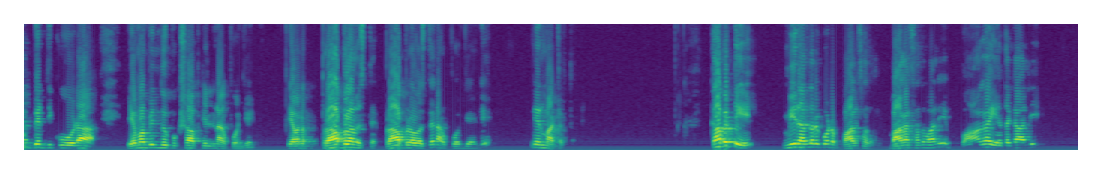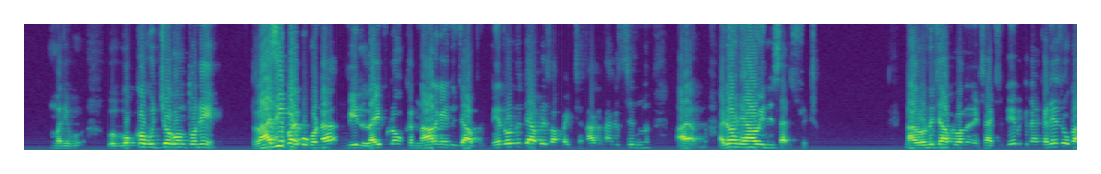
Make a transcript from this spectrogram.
అభ్యర్థి కూడా యమబిందు బుక్ షాప్కి వెళ్ళి నాకు ఫోన్ చేయండి. ఏమైనా ప్రాబ్లం వస్తే ప్రాబ్లం వస్తే నాకు ఫోన్ చేయండి నేను మాట్లాడతాను కాబట్టి మీరందరూ కూడా బాగా చదవాలి బాగా చదవాలి బాగా ఎదగాలి. మరి ఒక్క ఉద్యోగంతోనే రాజీ పడకుండా మీ లైఫ్లో ఒక నాలుగైదు జాబులు నేను రెండు జాబులే సంపాదించాను నాకు నాకు I don't have any satisfaction నాకు రెండు జాబుల వల్ల నేను సాటిస్ఫై నేను కనీసం ఒక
